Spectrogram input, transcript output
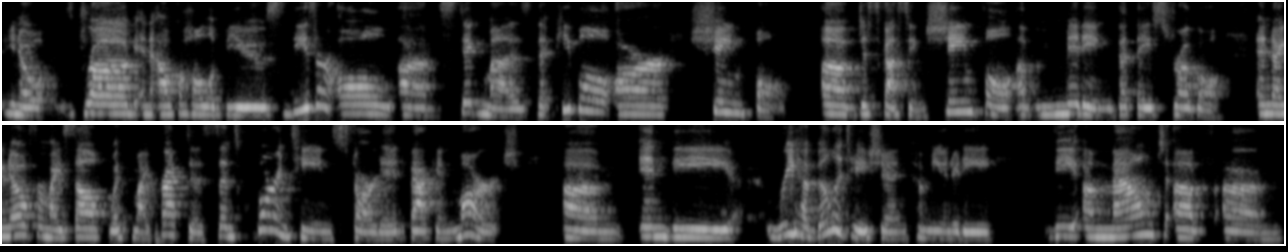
you know drug and alcohol abuse these are all um, stigmas that people are shameful of discussing, shameful of admitting that they struggle. And I know for myself with my practice, since quarantine started back in March, um, in the rehabilitation community, the amount of um,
